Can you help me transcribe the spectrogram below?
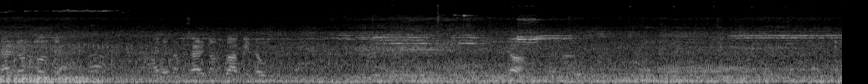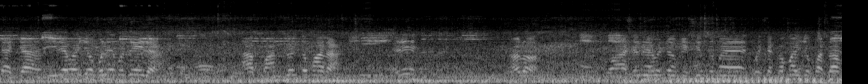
સાડી છે. આજે તમે સાડી ત્રણસો આપી દઉં છું જો એટલા ચા એ રહેવાય જાઓ ભલે બધા આ પાંચસો તમારા. અરે હાલો. તો આ છે ને હવે તમે બેસી તમે પૈસા કમાઈ જાઓ પાછા.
